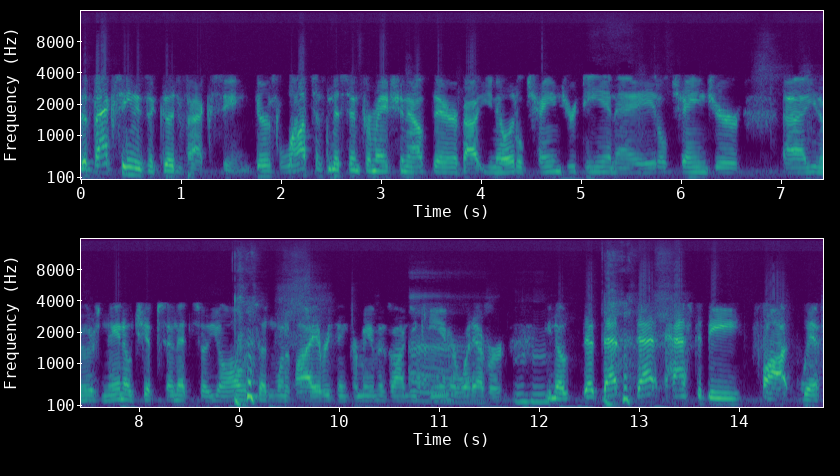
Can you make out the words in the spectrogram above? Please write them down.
The vaccine is a good vaccine. There's lots of misinformation out there about, you know, it'll change your DNA, it'll change your, uh, you know, there's nanochips in it, so you all of a sudden want to buy everything from Amazon you can or whatever. Mhm. You know, that that that has to be fought with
